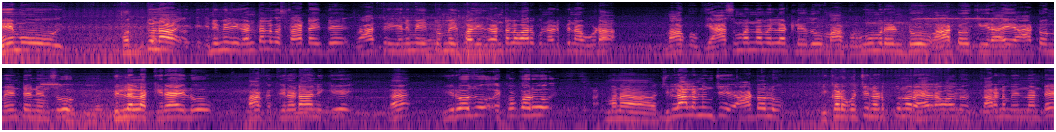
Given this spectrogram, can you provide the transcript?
మేము పొద్దున ఎనిమిది గంటలకు స్టార్ట్ అయితే రాత్రి ఎనిమిది తొమ్మిది పది గంటల వరకు నడిపినా కూడా మాకు గ్యాస్ మందం వెళ్ళట్లేదు. మాకు రూమ్ రెంటు ఆటో కిరాయి ఆటో మెయింటెనెన్స్ పిల్లల కిరాయిలు మాకు తినడానికి ఈరోజు ఒక్కొక్కరు మన జిల్లాల నుంచి ఆటోలు ఇక్కడికి వచ్చి నడుపుతున్నారు. హైదరాబాద్లో కారణం ఏంటంటే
